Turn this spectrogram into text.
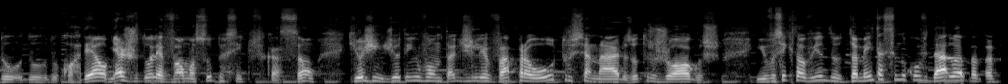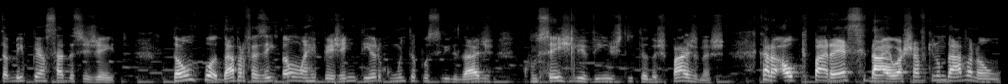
do, do, do, Cordel me ajudou a levar uma super simplificação que hoje em dia eu tenho vontade de levar para outros cenários, outros jogos. E você que está ouvindo também está sendo convidado a, a, a também pensar desse jeito. Então, pô, dá para fazer então um RPG inteiro com muita possibilidade, com seis livrinhos de 32 páginas? Cara, ao que parece dá. Eu achava que não dava, não.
